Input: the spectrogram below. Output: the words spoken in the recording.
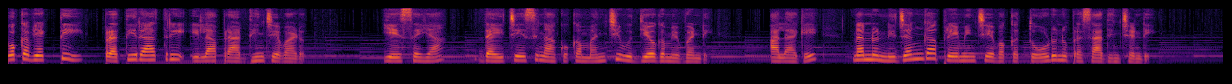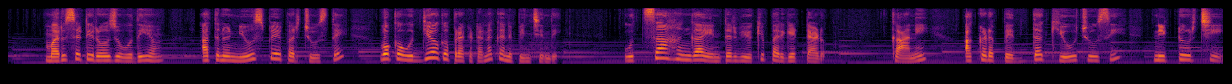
ఒక వ్యక్తి ప్రతి రాత్రి ఇలా ప్రార్థించేవాడు. ఏసయ్యా దయచేసి నాకొక మంచి ఉద్యోగమివ్వండి. అలాగే నన్ను నిజంగా ప్రేమించే ఒక తోడును ప్రసాదించండి. మరుసటి రోజు ఉదయం అతను న్యూస్ పేపర్ చూస్తే ఒక ఉద్యోగ ప్రకటన కనిపించింది. ఉత్సాహంగా ఇంటర్వ్యూకి పరిగెట్టాడు కాని అక్కడ పెద్ద క్యూ చూసి నిట్టూర్చి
